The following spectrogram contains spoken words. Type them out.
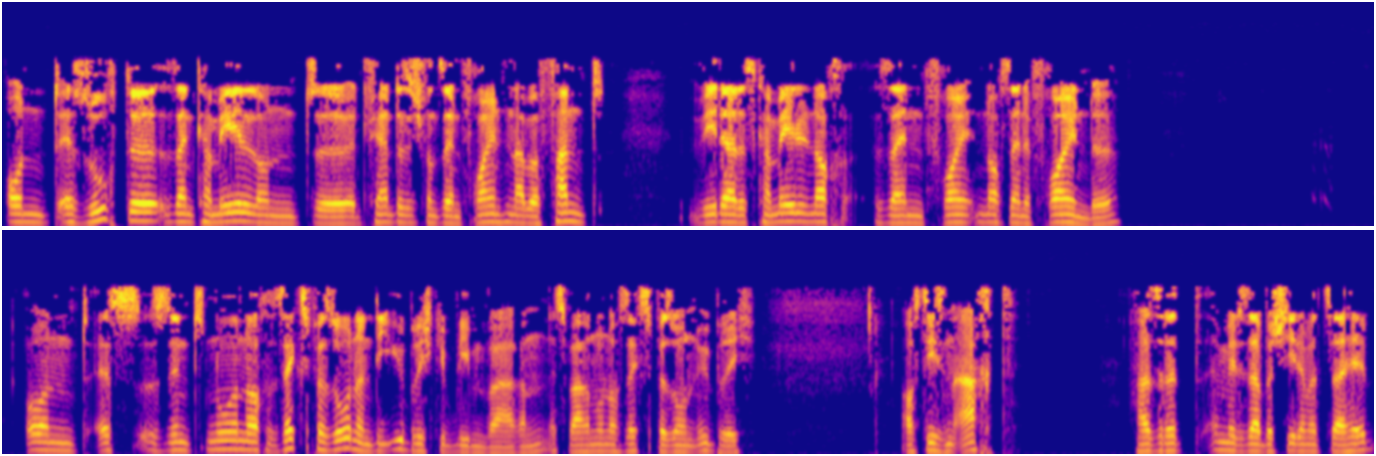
und er suchte sein Kamel und äh, entfernte sich von seinen Freunden, aber fand weder das Kamel noch, seinen Freund, noch seine Freunde. Und es sind nur noch sechs Personen, die übrig geblieben waren. Es waren nur noch sechs Personen übrig. Aus diesen acht, Hazrat Mirza Bashir Ahmad Sahib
